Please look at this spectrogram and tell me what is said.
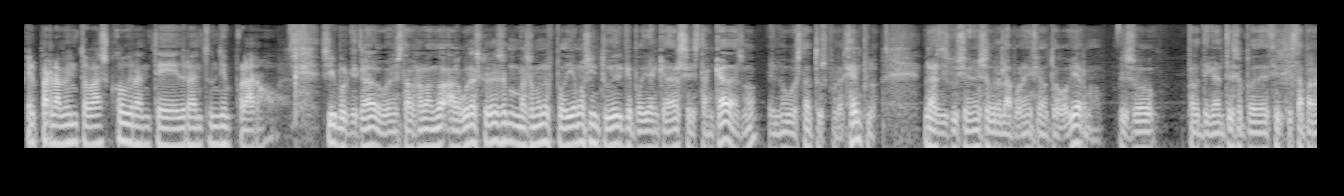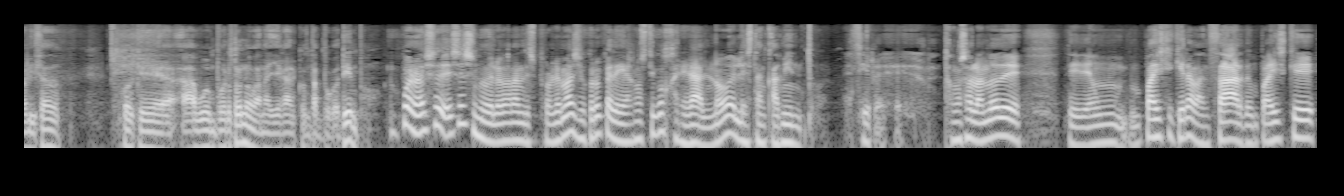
el Parlamento Vasco durante, durante un tiempo largo. Sí, porque claro, bueno, estamos hablando, algunas cosas más o menos podíamos intuir que podían quedarse estancadas, ¿no? El nuevo estatus, por ejemplo, las discusiones sobre la ponencia de autogobierno. Eso prácticamente se puede decir que está paralizado porque a buen puerto no van a llegar con tan poco tiempo. Bueno, ese, ese es uno de los grandes problemas, yo creo que el diagnóstico general, ¿no? El estancamiento. Es decir, eh, estamos hablando de, de, un, país que quiere avanzar, de un país que,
